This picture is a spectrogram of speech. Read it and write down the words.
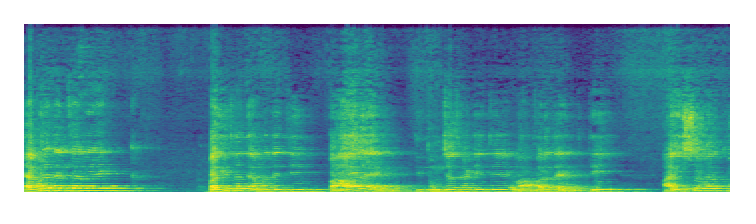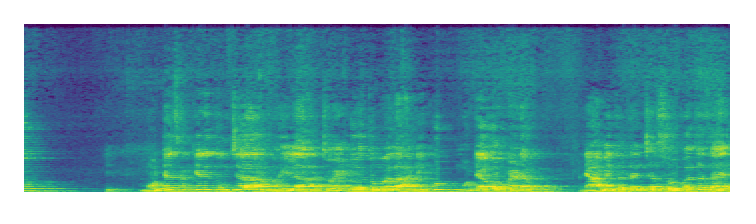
त्यामुळे त्यांचं मी एक बघितलं त्यामध्ये जी पावर आहे ती तुमच्यासाठी ते वापरत आहेत ती आयुष्यभर खूप मोठ्या संख्येने तुमच्या महिला जॉईन हो तुम्हाला आणि खूप मोठ्या हो मॅडम आणि आम्ही तर त्यांच्या सोबतच आहे.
